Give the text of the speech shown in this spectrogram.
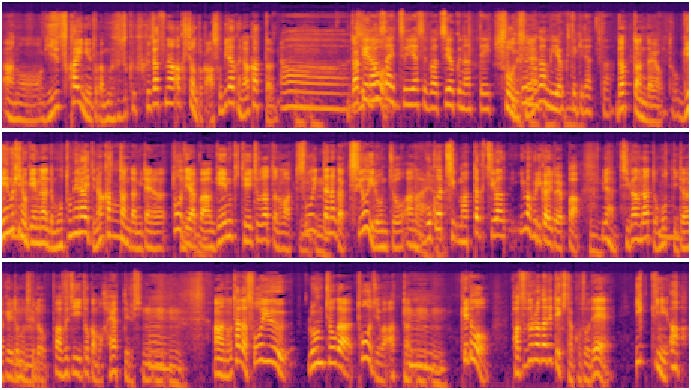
あの技術介入とかむず複雑なアクションとか遊びたくなかった。ああ、だけど時間さえ費やせば強くなっていくそうですね。のが魅力的だった。だったんだよと。ゲーム機のゲームなんて求められてなかったんだみたいな、当時やっぱゲーム機低調だったのもあって、そういったなんか強い論調、あの、はい僕はち全く違う、今振り返るとやっぱ、皆さん違うなと思っていただけると思うんですけど、パブ G とかも流行ってるし、うんうんあの、ただそういう論調が当時はあった。うんうん。けど、パズドラが出てきたことで、一気に、あ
